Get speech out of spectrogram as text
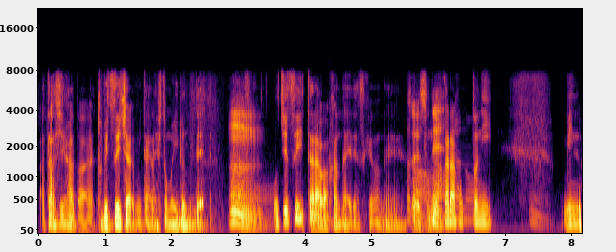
新しいハードは飛びついちゃうみたいな人もいるんで、うん。落ち着いたらわかんないですけどね。そうですねここから本当にうんみん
